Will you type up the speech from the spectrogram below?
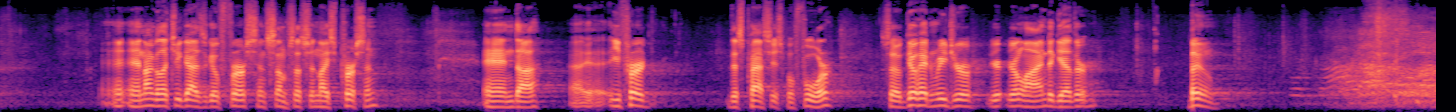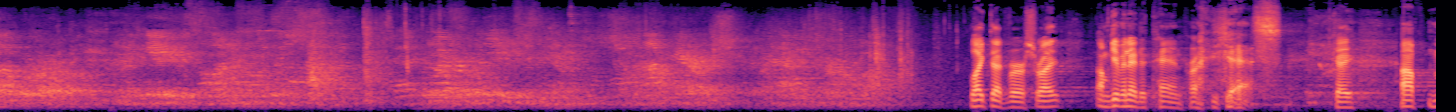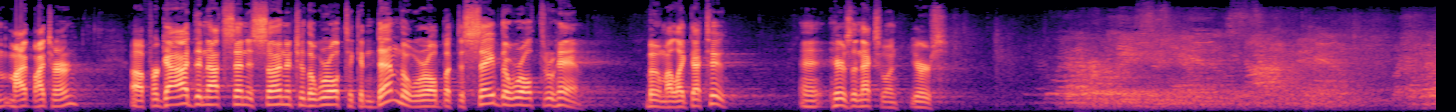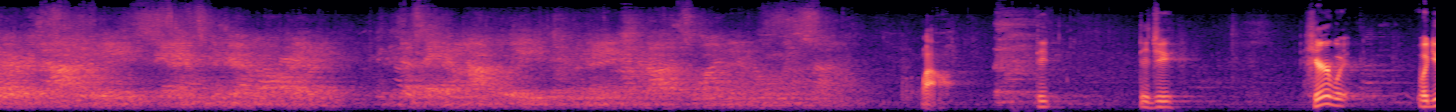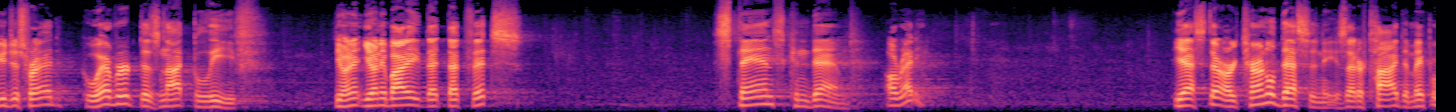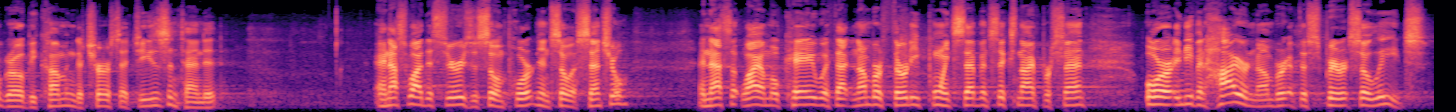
And I'm going to let you guys go first since I'm such a nice person. And uh, uh, you've heard this passage before. So go ahead and read your, your, your line together. Boom. Like that verse, right? I'm giving it a 10, right? yes. Okay. Uh, my, my turn. Uh, For God did not send his Son into the world to condemn the world, but to save the world through him. Boom, I like that too. And here's the next one, yours. Did you hear what, what you just read? Whoever does not believe. You, you anybody that, that fits? Stands condemned already. Yes, there are eternal destinies that are tied to Maple Grove becoming the church that Jesus intended. And that's why this series is so important and so essential. And that's why I'm okay with that number 30.769% or an even higher number if the Spirit so leads.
